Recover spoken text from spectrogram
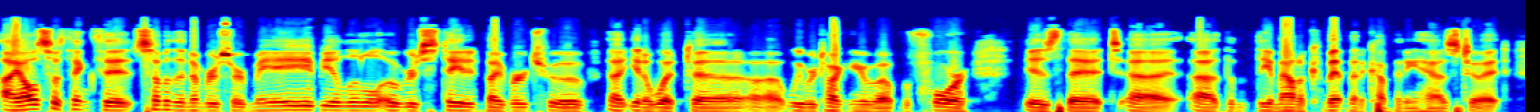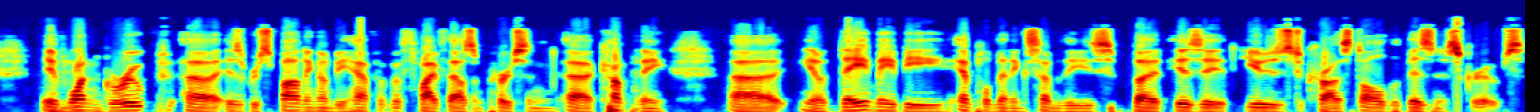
I also think that some of the numbers are maybe a little overstated by virtue of, uh, you know, what uh, uh, we were talking about before is that uh, uh, the, the amount of commitment a company has to it. If Mhm. one group uh, is responding on behalf of a 5,000 person uh, company, uh, you know, they may be implementing some of these, but is it used across all the business groups?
